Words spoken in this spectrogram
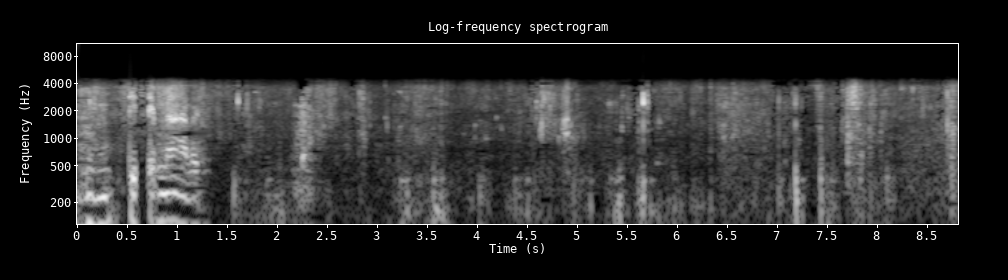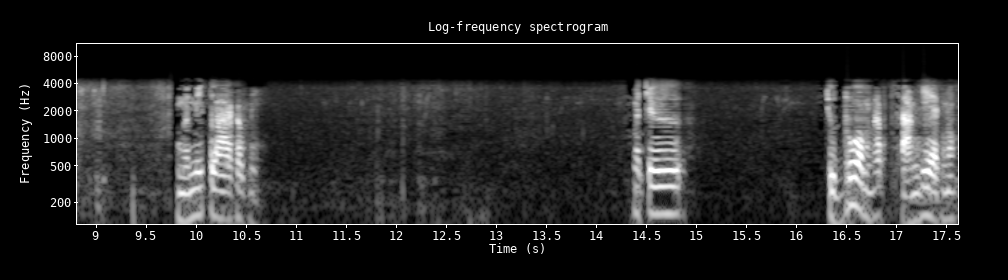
อื้อหือติดเต็มหน้าเลยเหมือนมีปลาครับนี่ มาเจอ จุดร่วมครับ สามแยกเนาะ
